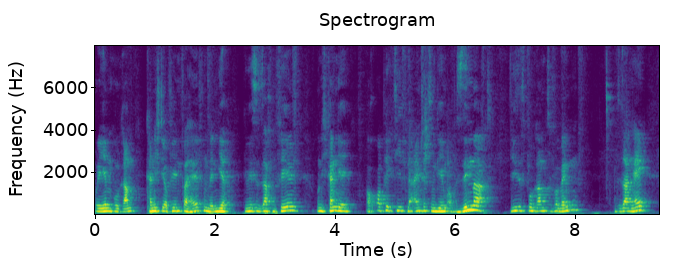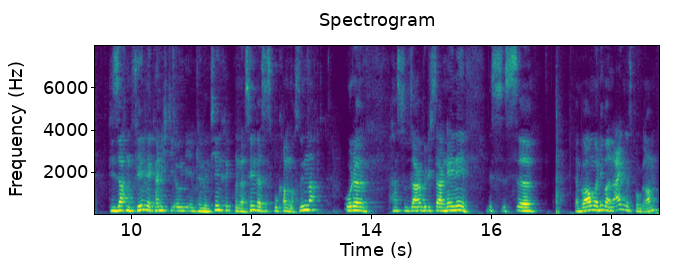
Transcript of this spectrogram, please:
oder jedem Programm, kann ich dir auf jeden Fall helfen, wenn dir gewisse Sachen fehlen. Und ich kann dir auch objektiv eine Einschätzung geben, ob es Sinn macht, dieses Programm zu verwenden. Und zu sagen, hey, die Sachen fehlen mir, kann ich die irgendwie implementieren? Kriegt man das hin, dass das Programm noch Sinn macht? Oder hast du sagen, würde ich sagen, hey, nee, es ist, äh, dann bauen wir lieber ein eigenes Programm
